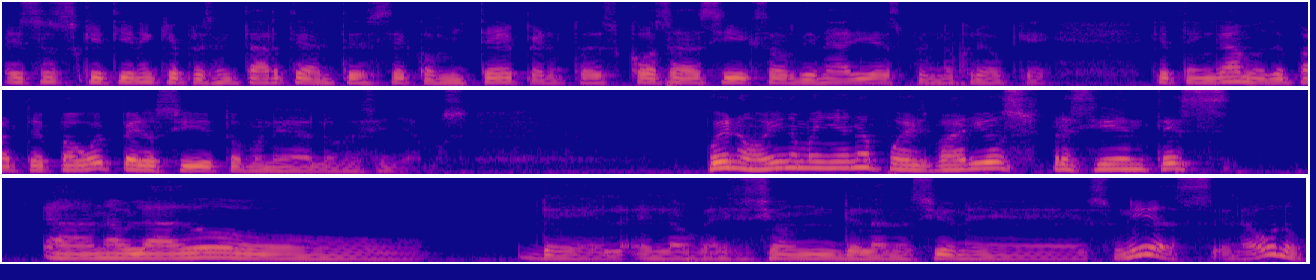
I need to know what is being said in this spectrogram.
esos que tienen que presentarte ante este comité, pero entonces cosas así extraordinarias, pues no creo que, que tengamos de parte de Power, pero sí de todas maneras lo reseñamos. Bueno, hoy en la mañana pues varios presidentes han hablado de la, en la Organización de las Naciones Unidas, en la ONU.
